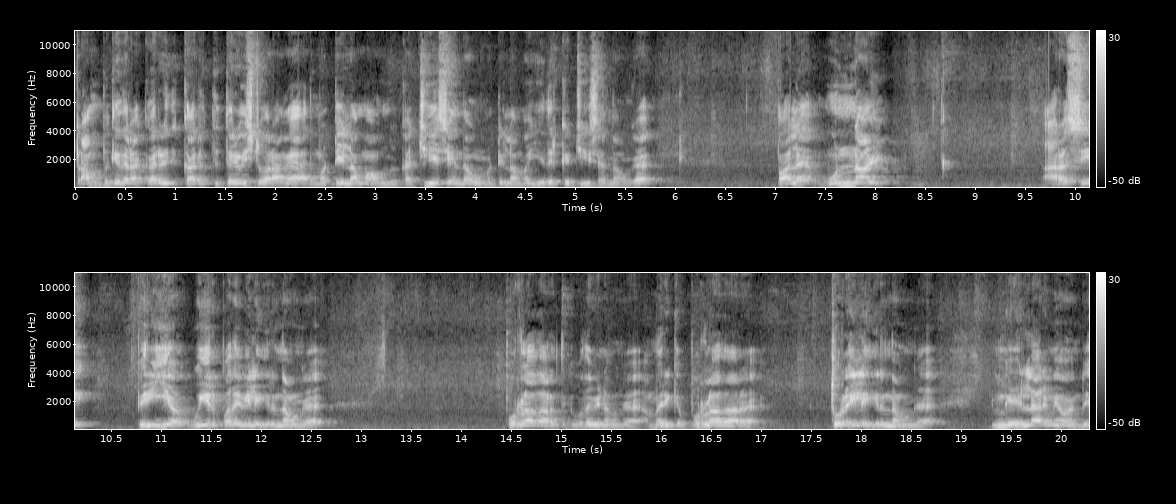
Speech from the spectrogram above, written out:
ட்ரம்ப்புக்கு எதிராக கரு கருத்து தெரிவிச்சிட்டு வராங்க. அது மட்டும் இல்லாமல் அவங்க கட்சியை சேர்ந்தவங்க மட்டும் இல்லாமல் எதிர்க்கட்சியை சேர்ந்தவங்க. பல முன்னாள் அரசு பெரிய உயர் பதவியில் இருந்தவங்க பொருளாதாரத்துக்கு உதவினவங்க அமெரிக்க பொருளாதார துறையில் இருந்தவங்க இவங்க எல்லாருமே வந்து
